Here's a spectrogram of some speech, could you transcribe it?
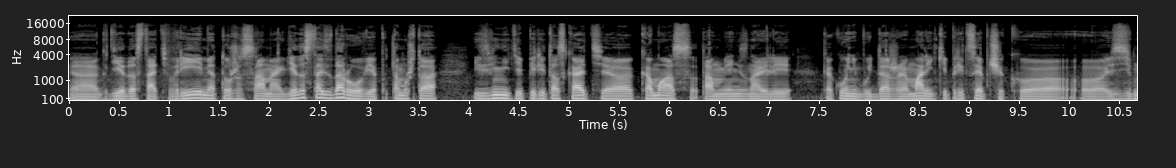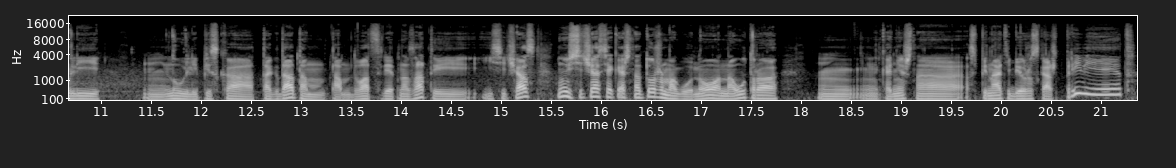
А, где достать время, то же самое. Где достать здоровье? Потому что, извините, перетаскать а, КАМАЗ, там, я не знаю, или какой-нибудь даже маленький прицепчик а, земли ну, или песка тогда, там, там 20 лет назад и, и сейчас. Ну, и сейчас я, конечно, тоже могу, но на утро, конечно, спина тебе уже скажет «Привет!»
